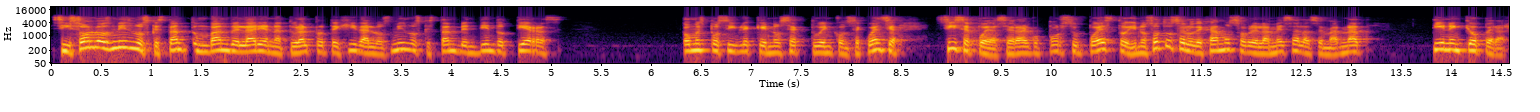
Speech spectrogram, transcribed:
Si son los mismos que están tumbando el área natural protegida, los mismos que están vendiendo tierras, ¿cómo es posible que no se actúe en consecuencia? Sí se puede hacer algo, por supuesto, y nosotros se lo dejamos sobre la mesa a la Semarnat. Tienen que operar,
